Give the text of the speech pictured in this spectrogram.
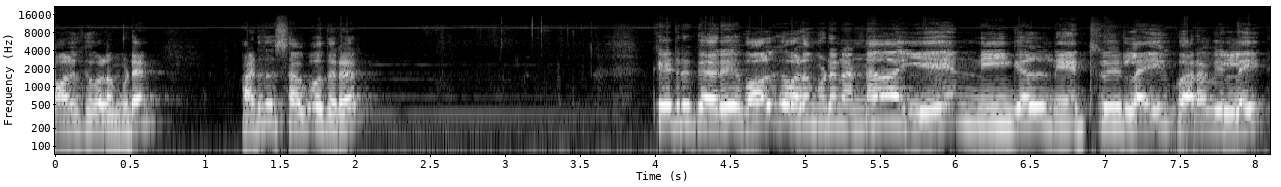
வாழ்க வளமுடன். அடுத்த சகோதரர் கேட்டிருக்காரு வாழ்க வளமுடன் அண்ணா. ஏன் நீங்கள் நேற்று லைவ் வரவில்லை?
